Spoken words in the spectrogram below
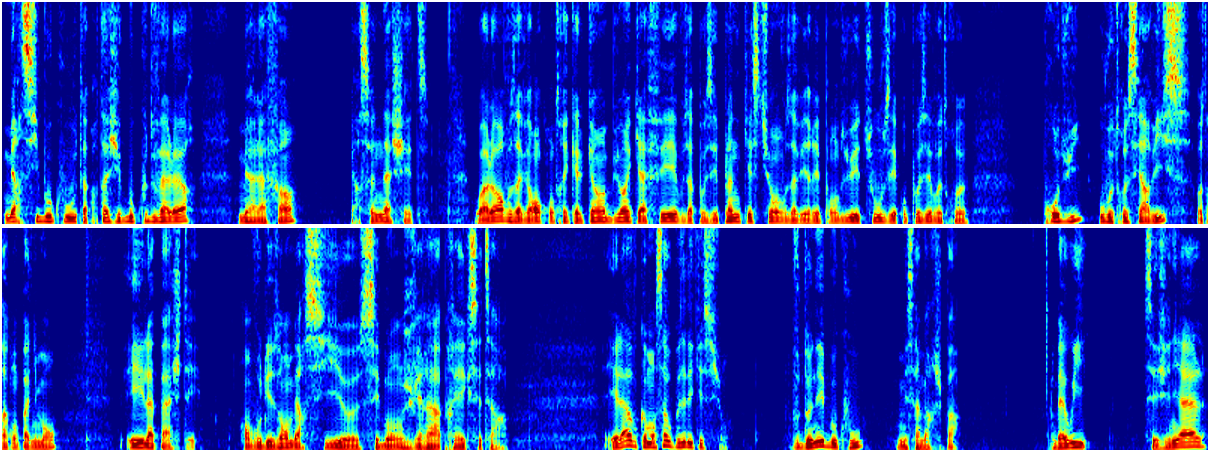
merci beaucoup, tu as partagé beaucoup de valeur, mais à la fin, personne n'achète. Ou alors vous avez rencontré quelqu'un, bu un café, vous a posé plein de questions, vous avez répondu et tout, vous avez proposé votre produit ou votre service, votre accompagnement, et il n'a pas acheté. En vous disant merci, euh, c'est bon, je verrai après, etc. Et là, vous commencez à vous poser des questions. Vous donnez beaucoup, mais ça marche pas. Ben oui, c'est génial.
